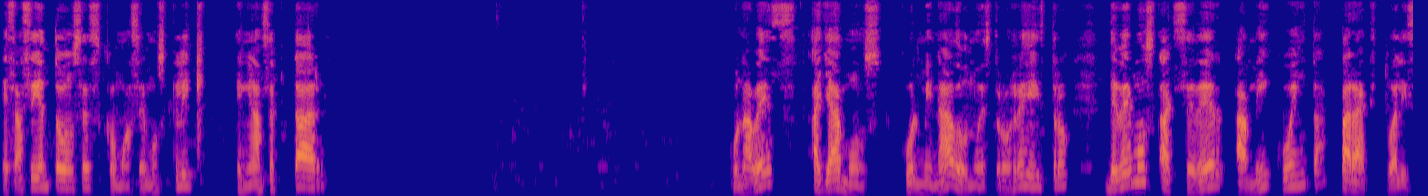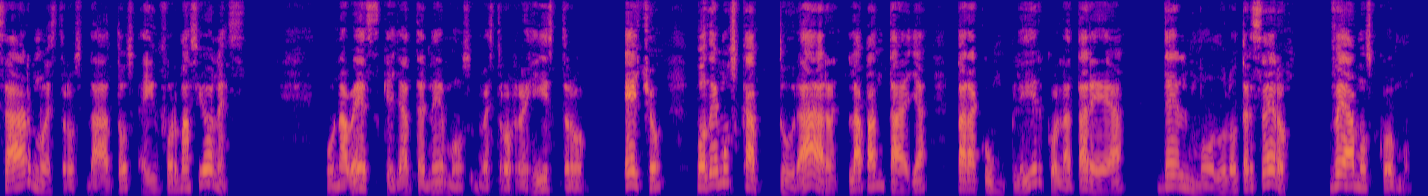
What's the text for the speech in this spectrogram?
Es así entonces como hacemos clic en aceptar. Una vez hayamos culminado nuestro registro, debemos acceder a mi cuenta para actualizar nuestros datos e informaciones. Una vez que ya tenemos nuestro registro hecho, podemos capturar la pantalla para cumplir con la tarea del módulo tercero. Veamos cómo.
